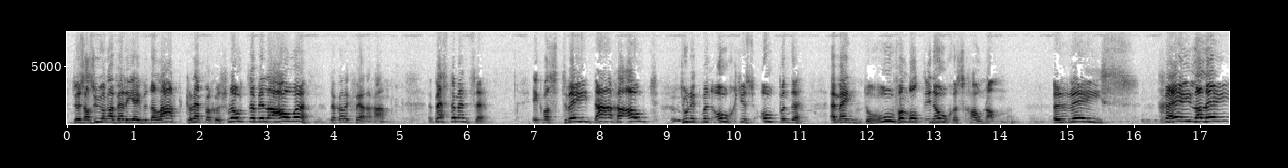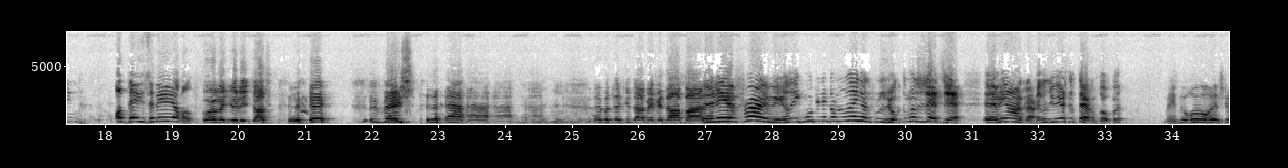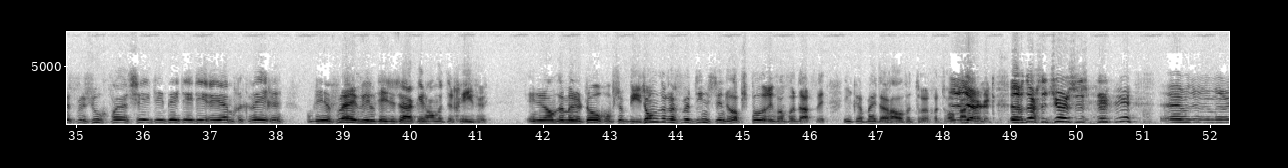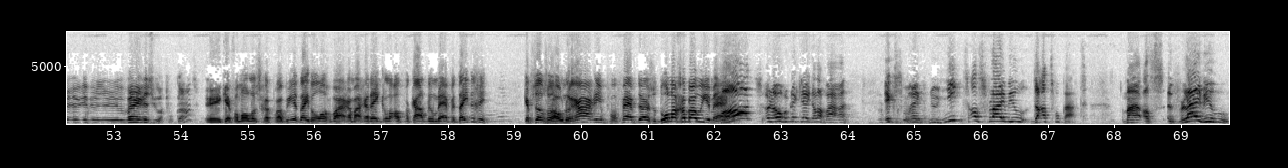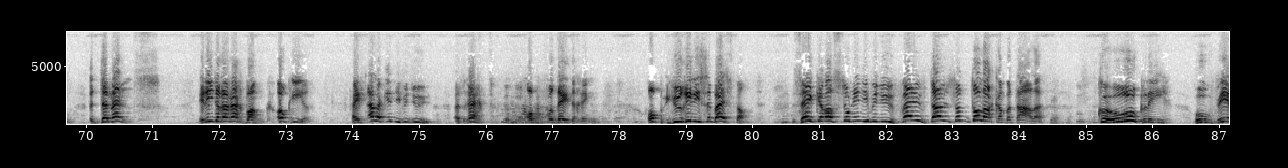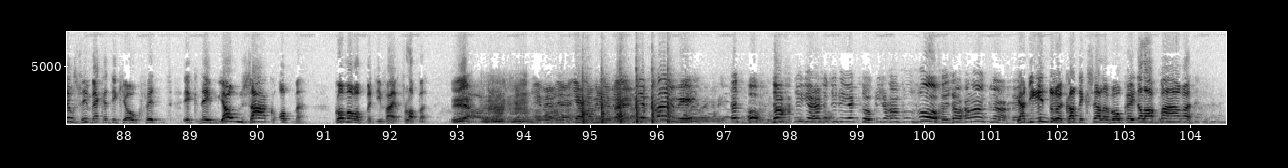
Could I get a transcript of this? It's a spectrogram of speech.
Dus als u Ravelli even de laadkleppen gesloten willen houden, dan kan ik verder gaan. Beste mensen, ik was twee dagen oud toen ik mijn oogjes opende en mijn droeve lot in ogenschouw nam. Een wees, geheel alleen op deze wereld. Horen jullie dat? Wees. En wat heb je daarmee gedaan, baas? Meneer Flywheel, ik moet u niet op dringend verzoek om een zetje. Uh, meneer aanklager, wilt u eerst de getuige oproepen? Mijn bureau heeft het verzoek van het CDBTDRM gekregen om de heer Vlijwiel deze zaak in handen te geven. Een en ander met het oog op zijn bijzondere verdienst in de opsporing van verdachten. Ik heb mij derhalve teruggetrokken. Duidelijk. Uh, verdachte George uh, waar is uw advocaat? Ik heb van alles geprobeerd, edelachtbare, maar geen enkele advocaat wil mij verdedigen. Ik heb zelfs een honorarium van 5000 dollar geboden, man. Wat? Een ogenblikje, edelachtbare. Ik spreek nu niet als Flywheel, de advocaat. Maar als Flywheel, de mens. In iedere rechtbank, ook hier, heeft elk individu het recht op verdediging. Op juridische bijstand. Zeker als zo'n individu 5000 dollar kan betalen. Kroekli, hoe weerzinwekkend ik je ook vind, ik neem jouw zaak op me. Kom maar op met die vijf flappen. Ja. Ja, maar meneer, meneer het Hof dacht nu juist dat u de heer Krookli zou gaan vervolgen, zou gaan aanklagen. Ja, die indruk had ik zelf ook, edelachtbare.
